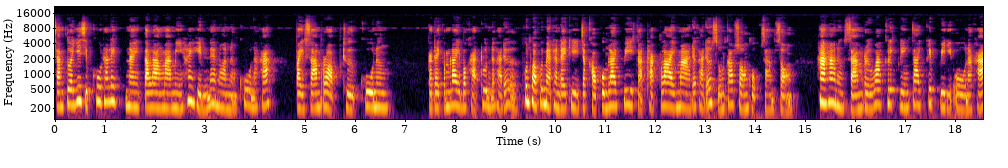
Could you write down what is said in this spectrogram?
สามตัวยี่สิบคู่ถ้าเลขในตารางมามีให้เห็นแน่นอนหนึ่งคู่นะคะ ไปสามรอบถือคู่หนึ่ง ก็ได้กำไรบ่ขาดทุนเด้อค่ะเด้อคุณพ่อคุณแม่ทันใดที่จะเข้ากลุ่มไลฟ์ฟรีกัทักไลน์มาเด้อค่ะเด้อ0 9 2 6 3 2 5 5 1 3หกสามสองห้าห้าหนึ่งสามหรือว่าคลิกลิงก์ใต้คลิปวิดีโอนะคะ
